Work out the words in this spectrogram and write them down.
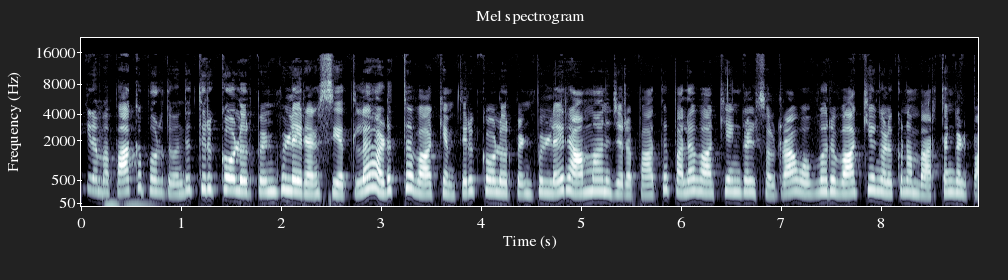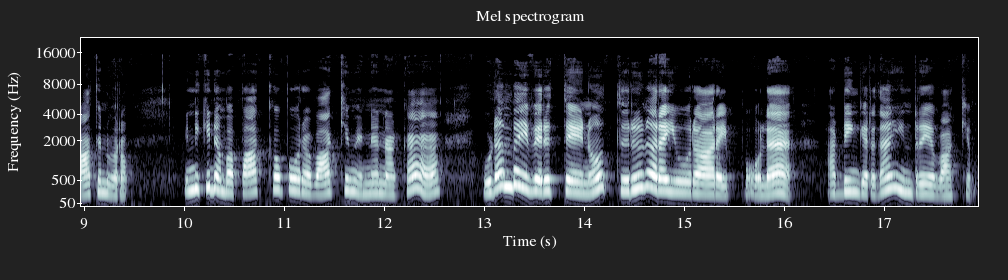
இன்றைக்கி நம்ம பார்க்க போகிறது வந்து திருக்கோளூர் பெண்பிள்ளை ரகசியத்தில் அடுத்த வாக்கியம். திருக்கோளூர் பெண்பிள்ளை ராமானுஜரை பார்த்து பல வாக்கியங்கள் சொல்கிறா ஒவ்வொரு வாக்கியங்களுக்கும் நம்ம அர்த்தங்கள் பார்த்துன்னு வரோம். இன்றைக்கி நம்ம பார்க்க போகிற வாக்கியம் என்னன்னாக்கா உடம்பை வெறுத்தேனோ திருநரையூராரை போல அப்படிங்கிறதான் இன்றைய வாக்கியம்.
